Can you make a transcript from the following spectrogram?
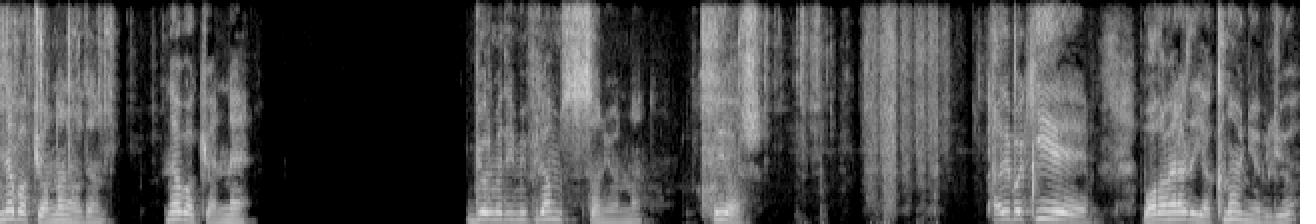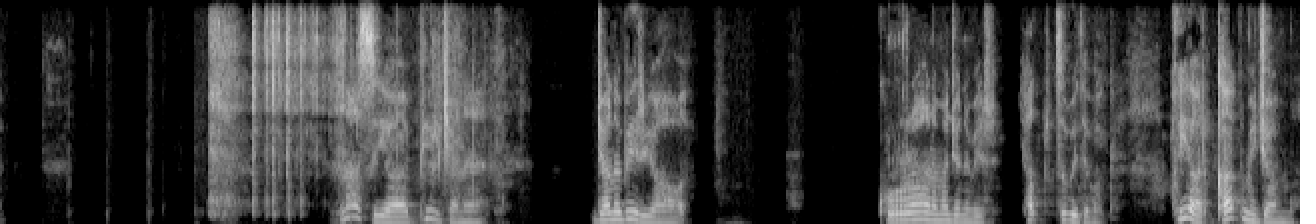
Ne bakıyorsun lan oradan? Ne bakıyorsun ne? Görmediğimi falan mı sanıyorsun lan? Hıyar. Hadi bakayım. Bu adam herhalde yakın oynuyor biliyor. Nasıl ya? Bir canı. Canı bir ya. Kur'an'ıma canı bir. Yattı bir de bak. Hıyar kalkmayacağım mı?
